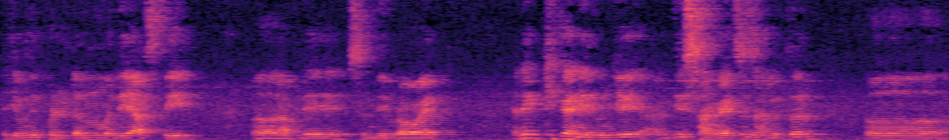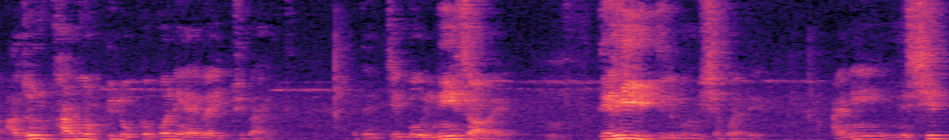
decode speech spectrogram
त्याच्यामध्ये फलटणमध्ये असतील आपले संदीपराव आहेत. अनेक ठिकाणी आहेत. म्हणजे अगदी सांगायचं झालं तर अजून फार मोठी लोक पण यायला इच्छुक आहेत. त्यांची बोलणीही चालू आहे. तेही येतील भविष्यामध्ये. आणि निश्चित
